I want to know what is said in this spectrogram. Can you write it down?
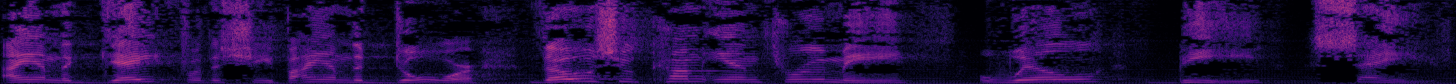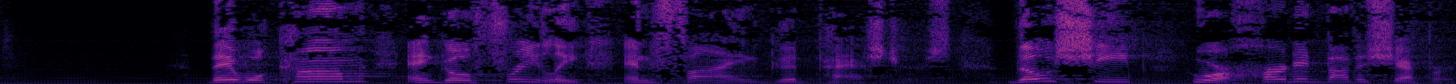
I am the gate for the sheep, I am the door. Those who come in through me will be saved. They will come and go freely and find good pastures. Those sheep who are herded by the shepherd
